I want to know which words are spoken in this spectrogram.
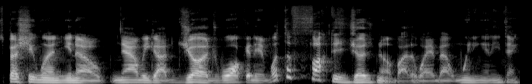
especially when you know now we got Judge walking in. What the fuck does Judge know, by the way, about winning anything?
